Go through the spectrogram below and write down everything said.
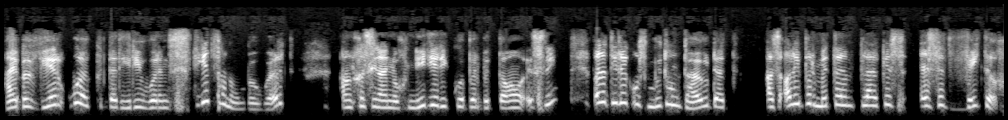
Hy beweer ook dat hierdie horings steeds aan hom behoort aangesien hy nog nie deur die koper betaal is nie. Maar natuurlik ons moet onthou dat as al die permitte in plek is, is dit wettig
